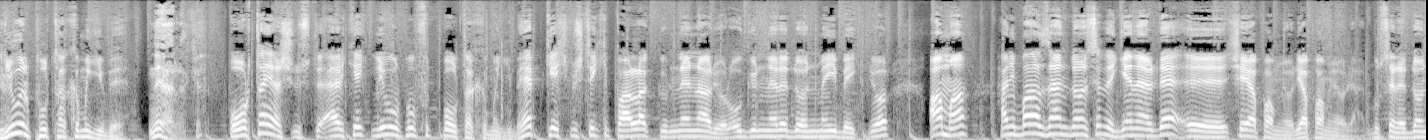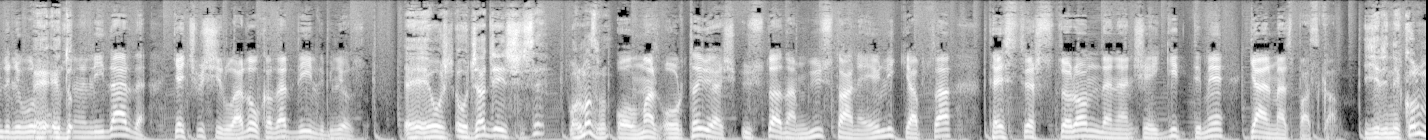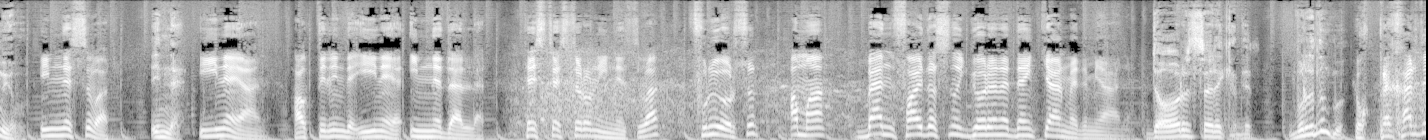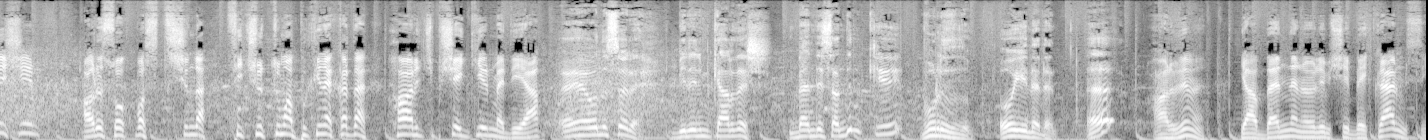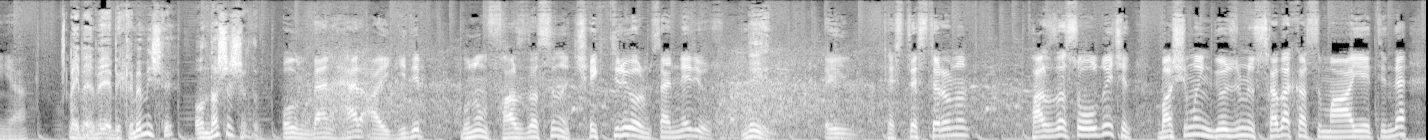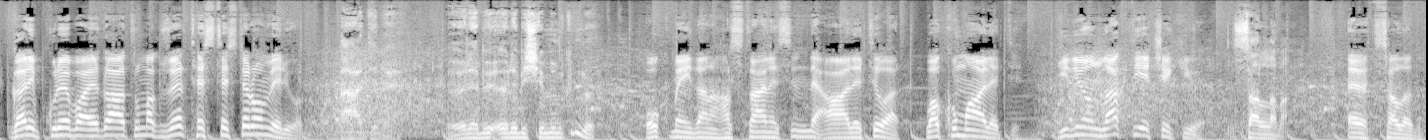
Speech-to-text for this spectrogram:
Liverpool takımı gibi. Ne alaka? Orta yaş üstü erkek Liverpool futbol takımı gibi. Hep geçmişteki parlak günlerini arıyor. O günlere dönmeyi bekliyor. Ama hani bazen dönse de genelde e, şey yapamıyor, yapamıyor yani. Bu sene döndü Liverpool, E, e, bu sene lider de. Geçmiş yıllarda o kadar değildi biliyorsun. E o, o cadde işçisi olmaz mı? Olmaz. Orta yaş üstü adam 100 tane evlilik yapsa testosteron denen şey gitti mi gelmez Pascal. Yerine kolmuyor mu? İnnesi var. İnne. İğne yani. Halk dilinde iğne inne derler. Testosteron iğnesi var. Furuyorsun ama ben faydasını görene denk gelmedim yani. Doğru söyle Kadir. Vurdun mu? Yok be kardeşim. Arı sokması dışında fiçutuma püküne kadar hariç bir şey girmedi ya. E onu söyle. Bilelim kardeş. Ben de sandım ki vurdum. O iğneden. Ha? Harbi mi? Ya benden öyle bir şey bekler misin ya? E, be, be, beklemem işte. Ondan şaşırdım. Oğlum ben her ay gidip bunun fazlasını çektiriyorum. Sen ne diyorsun? Neyin? E, testosteronun fazlası olduğu için başımın gözümün sadakası mahiyetinde garip kurebaya dağıtılmak üzere testosteron veriyorum. Hadi be. Öyle bir öyle bir şey mümkün mü? Ok Meydanı Hastanesi'nde aleti var. Vakum aleti. Gidiyorsun lak diye çekiyor. Sallama. Evet salladım.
